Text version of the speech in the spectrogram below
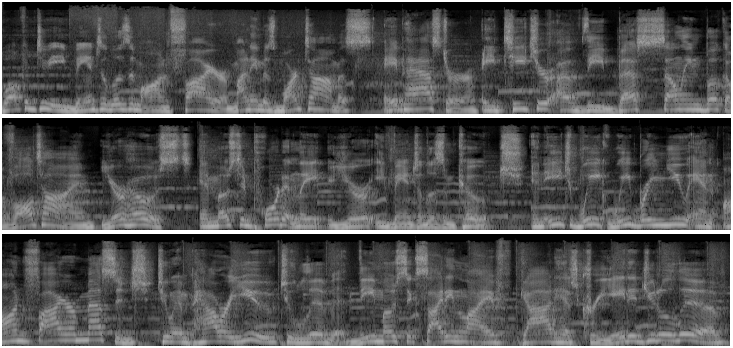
Welcome to Evangelism on Fire. My name is Mark Thomas, a pastor, a teacher of the best selling book of all time, your host, and most importantly, your evangelism coach. And each week, we bring you an on fire message to empower you to live the most exciting life God has created you to live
